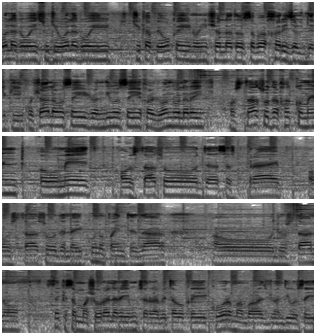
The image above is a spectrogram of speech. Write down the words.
ولګوي سوچ ولګوي چیک اپ وکړي نو ان شاء الله تاسو به ښه رزلټ درکړي خوشاله اوسئ ژوندي اوسئ ښه ژوند ولرئ او ستاسو د ښه کمنټ په امید او ستاسو د سبسکرایب او ستاسو د لایکونو په انتظار او دوستانو څه قسم مشوره لرئ موږ سره رابطه وکړئ کور مه باز ژوندي اوسئ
